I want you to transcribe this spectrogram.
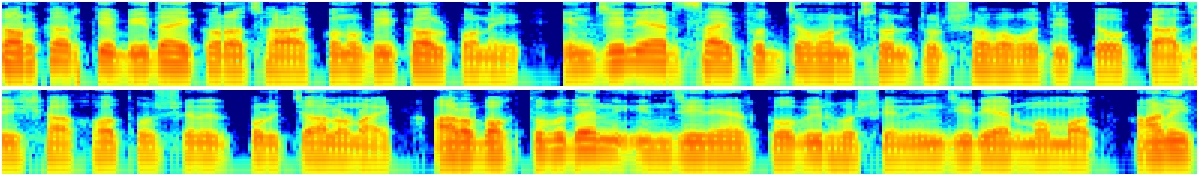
সরকারকে বিদায় করা ছাড়া কোনো বিকল্প নেই। ইঞ্জিনিয়ার সাইফুজ্জামান সন্টুর সভাপতিত্বে ও কাজী শাখত হোসেনের পরিচালনায় আরও বক্তব্য দেন engineer Kabir Hossain, engineer Mohammad Hanif,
